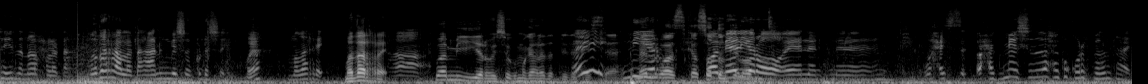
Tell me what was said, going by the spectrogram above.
taydana waxaa la dhahaa. Madaraa la dhahaa aniga meeshaan ku dhashay. Madare madarre. Haa. Waa miyi yar oo isagu magaalada dhidhaysa miyar waa waa soddon meel yaroo een, waxay ku qurux badan tahay.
